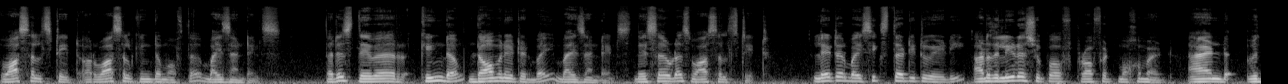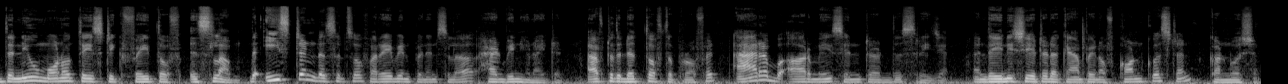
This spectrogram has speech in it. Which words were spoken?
vassal state or vassal kingdom of the Byzantines. That is, they were kingdom dominated by Byzantines. They served as vassal state. Later, by 632 AD, under the leadership of Prophet Muhammad and with the new monotheistic faith of Islam, the eastern deserts of Arabian Peninsula had been united. After the death of the Prophet, Arab armies entered this region and they initiated a campaign of conquest and conversion.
